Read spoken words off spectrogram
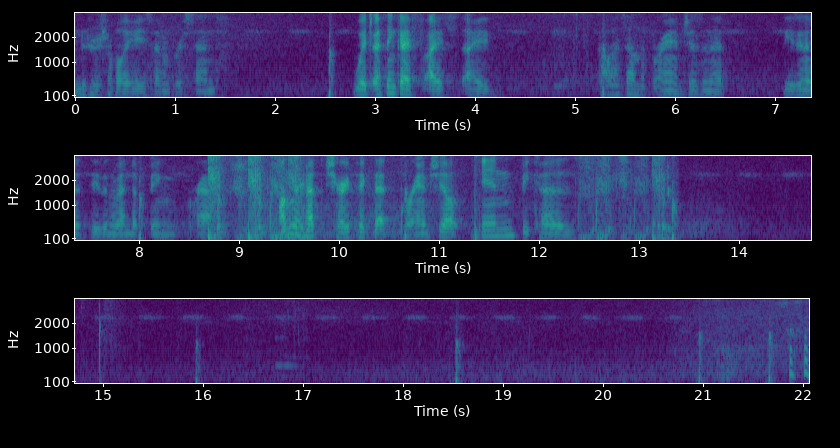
nutritional value 87%. Which I think I, I, I. Oh, that's on the branch, isn't it? These gonna these gonna end up being crap. I'm gonna have to cherry pick that branch out in because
